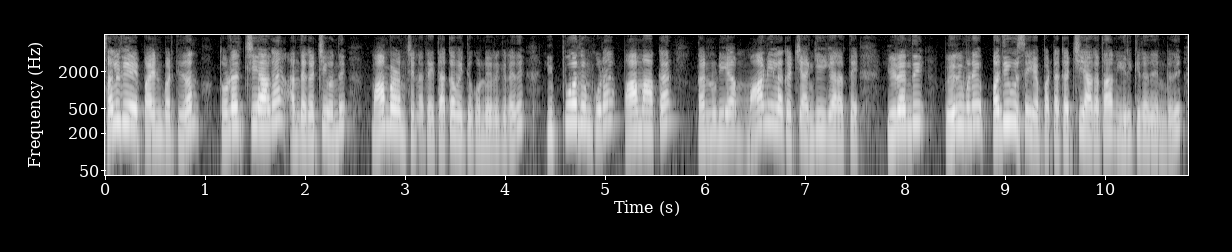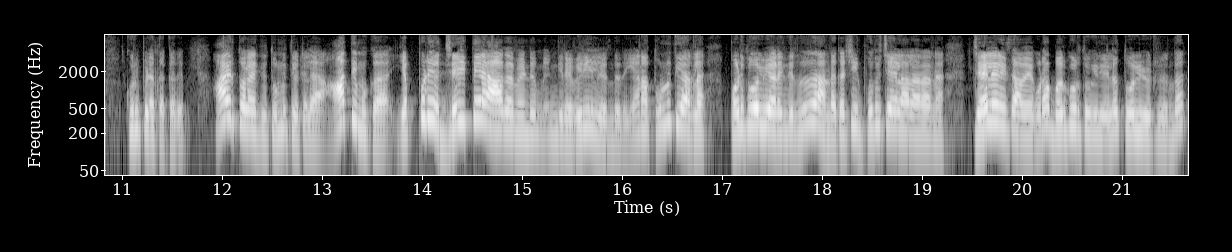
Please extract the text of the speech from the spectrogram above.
சலுகையை பயன்படுத்தி தான் தொடர்ச்சியாக அந்த கட்சி வந்து மாம்பழம் சின்னத்தை தக்க வைத்துக் கொண்டிருக்கிறது. இப்போதும் கூட பாமக தன்னுடைய மாநில கட்சி அங்கீகாரத்தை இழந்து வெறுமனே பதிவு செய்யப்பட்ட கட்சியாகத்தான் இருக்கிறது என்பது குறிப்பிடத்தக்கது. ஆயிரத்தி தொள்ளாயிரத்தி தொண்ணூற்றி எட்டில் அதிமுக எப்படி ஜெயித்தே ஆக வேண்டும் என்கிற வெறியில் இருந்தது. ஏன்னா தொண்ணூற்றி ஆறில் படுதோல்வி அடைந்திருந்தது. அந்த கட்சியின் பொதுச் செயலாளரான ஜெயலலிதாவை கூட பர்கூர் தொகுதியில் தோல்வியுற்றிருந்தார்.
